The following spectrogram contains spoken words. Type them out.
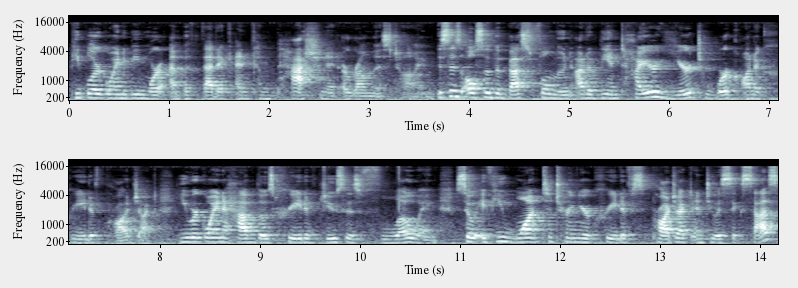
People are going to be more empathetic and compassionate around this time. This is also the best full moon out of the entire year to work on a creative project. You are going to have those creative juices flowing. So if you want to turn your creative project into a success,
